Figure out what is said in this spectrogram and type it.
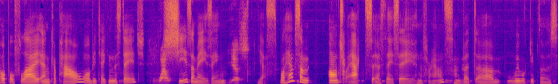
Opal Fly and Kapow will be taking the stage. Wow. She's amazing. Yes. Yes. We'll have some entr'actes, as they say in France, but um, we will keep those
